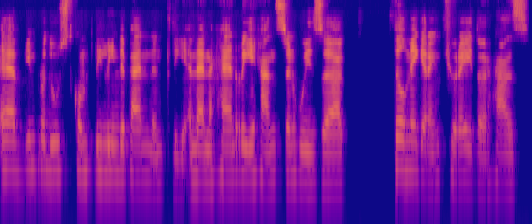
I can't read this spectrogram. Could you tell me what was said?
have been produced completely independently, and then Henry Hansen, who is a filmmaker and curator, has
